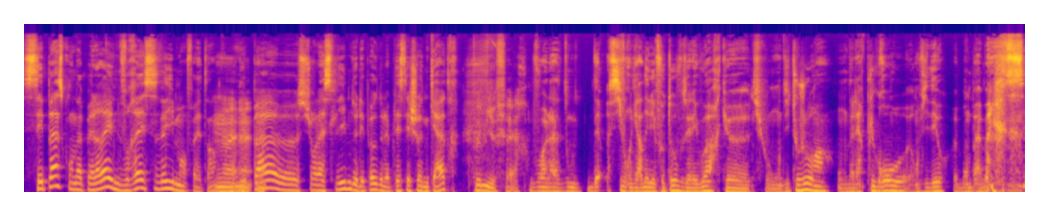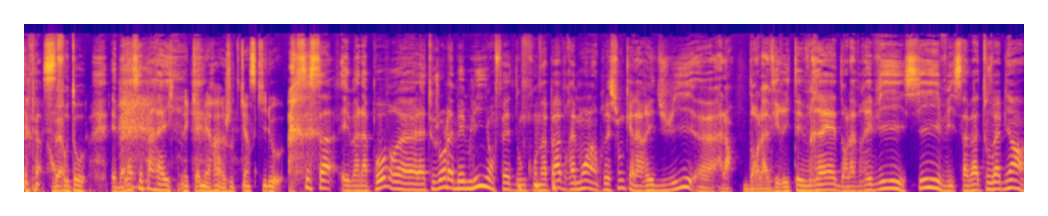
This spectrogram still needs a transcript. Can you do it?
C'est pas ce qu'on appellerait une vraie slim en fait. Hein. Ouais, on n'est ouais, pas euh, sur la slim de l'époque de la PlayStation 4. Peut mieux faire. Voilà, donc si vous regardez les photos, vous allez voir que tu- on dit toujours, hein, on a l'air plus gros en vidéo. Bon bah, bah c'est pas en photo. Et ben là c'est pareil. La caméra ajoute 15 kilos. C'est ça. Et ben la pauvre, euh, elle a toujours la même ligne en fait. Donc on n'a pas vraiment l'impression qu'elle a réduit. euh, alors dans la vérité vraie, dans la vraie vie, si ça va, tout va bien.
